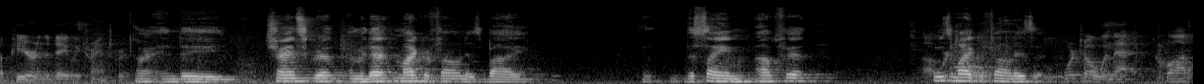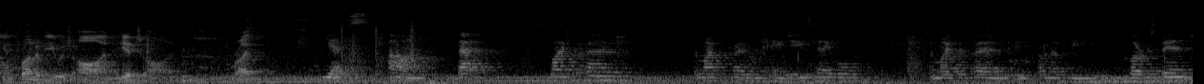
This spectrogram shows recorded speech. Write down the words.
appear in the daily transcript. All right, and the transcript, I mean, that microphone is by the same outfit? Uh, Whose we're told- microphone is it? We're told when that clock in front of you is on, it's on, right? Yes, um, that microphone, the microphone on the AG's table, the microphone in front of the clerk's bench,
